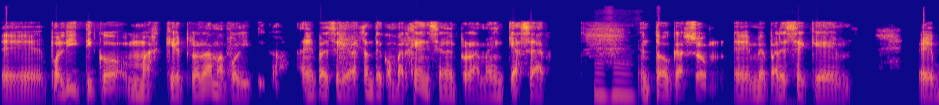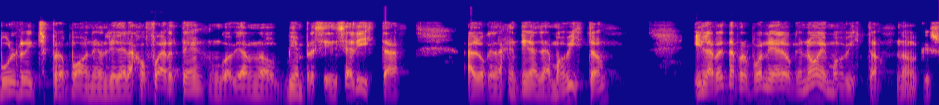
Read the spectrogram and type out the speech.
eh, político más que el programa político. A mí me parece que hay bastante convergencia en el programa, en qué hacer. En todo caso, eh, me parece que eh, Bullrich propone un liderazgo fuerte, un gobierno bien presidencialista, algo que en la Argentina ya hemos visto, y la reta propone algo que no hemos visto, ¿no? que es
